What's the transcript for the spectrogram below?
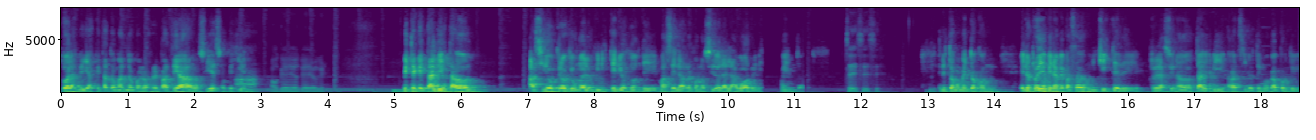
todas las medidas que está tomando con los repatriados y eso que tiene. Ah, ok, ok, ok. Viste que Talvi ha estado, ha sido creo que uno de los ministerios donde más se le ha reconocido la labor en este momento. Sí, sí, sí. En estos momentos con... El otro día, mira, me pasaban un chiste de, relacionado a Talvi, a ver si lo tengo acá, porque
